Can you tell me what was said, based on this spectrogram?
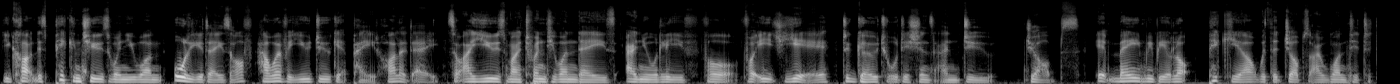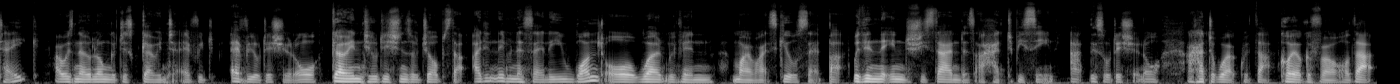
you can't just pick and choose when you want all of your days off. However, you do get paid holiday. So I use my 21 days annual leave for, for each year to go to auditions and do jobs. It made me be a lot pickier with the jobs I wanted to take. I was no longer just going to every every audition or going to auditions of jobs that I didn't even necessarily want or weren't within my right skill set, but within the industry standards, I had to be seen at this audition or I had to work with that choreographer or that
